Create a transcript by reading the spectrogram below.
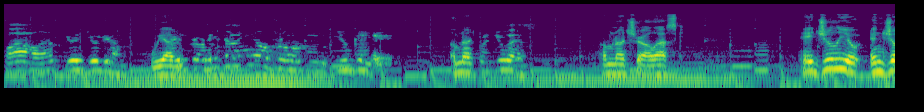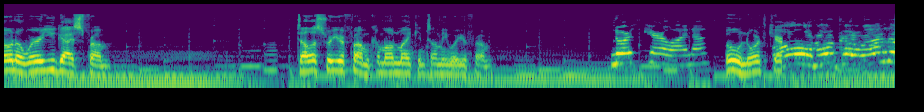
Wow, that's good, Julia. We Are have you from Italy or from UK? I'm not From US? I'm not sure. I'll ask. Hey, Julia and Jonah, where are you guys from? Tell us where you're from. Come on, Mike, and tell me where you're from. North Carolina. Oh, North Carolina. Oh, North Carolina,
